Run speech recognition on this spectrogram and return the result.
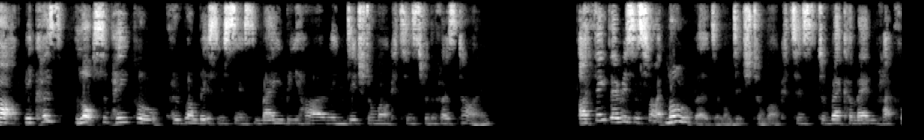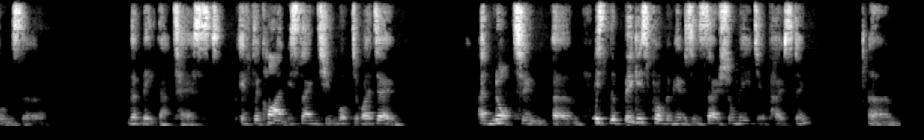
but because lots of people who run businesses may be hiring digital marketers for the first time, I think there is a slight moral burden on digital marketers to recommend platforms that, that meet that test. If the client is saying to you, What do I do? And not to, um, it's the biggest problem here is in social media posting. Um,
